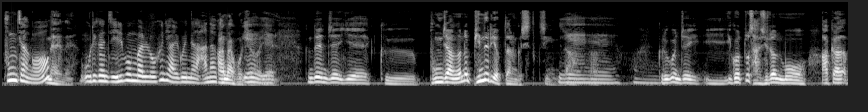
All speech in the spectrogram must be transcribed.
붕장어. 네네. 우리가 이제 일본 말로 흔히 알고 있는 아나고. 아나고죠. 예, 예. 예. 근데 이제 이게 그 붕장어는 비늘이 없다는 것이 특징입니다. 예. 어. 그리고 이제 이, 이것도 사실은 뭐 아까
